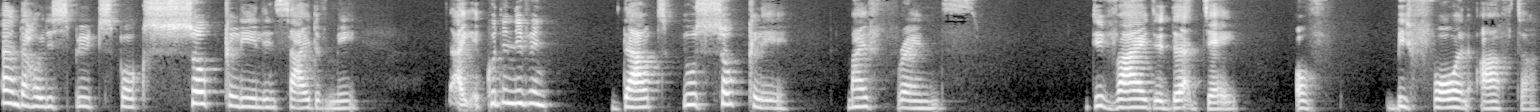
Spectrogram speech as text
And the Holy Spirit spoke so clearly inside of me I couldn't even doubt. It was so clear. My friends divided that day of before and after.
